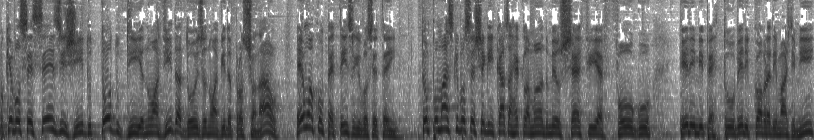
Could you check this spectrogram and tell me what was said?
porque você ser exigido todo dia numa vida dois ou numa vida profissional é uma competência que você tem. Então, por mais que você chegue em casa reclamando, meu chefe é fogo, ele me perturba, ele cobra demais de mim,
